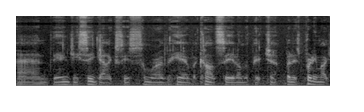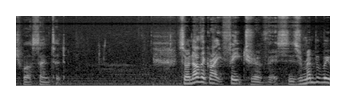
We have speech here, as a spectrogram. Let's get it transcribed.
and the NGC Galaxy is somewhere over here, but can't see it on the picture, but it's pretty much well centered. So another great feature of this is, remember we,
